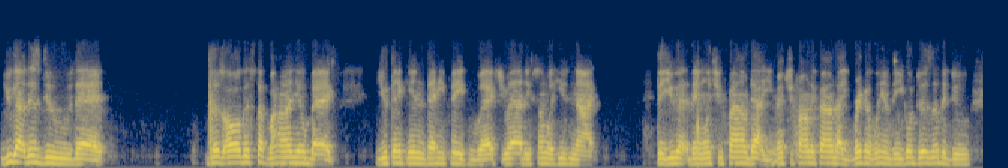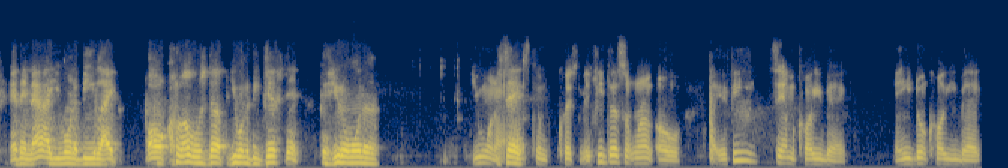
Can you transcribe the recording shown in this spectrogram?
you got this dude that does all this stuff behind your back. You thinking that he faithful, but actuality, somewhere he's not. Then you got then once you found out, you once you finally found out, you break up with him, then you go to this other dude, and then now you want to be like all closed up. You want to be distant because you don't want to. You want to ask him questions. If he does something wrong, oh, like if he say I'm gonna call you back, and he don't call you back,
